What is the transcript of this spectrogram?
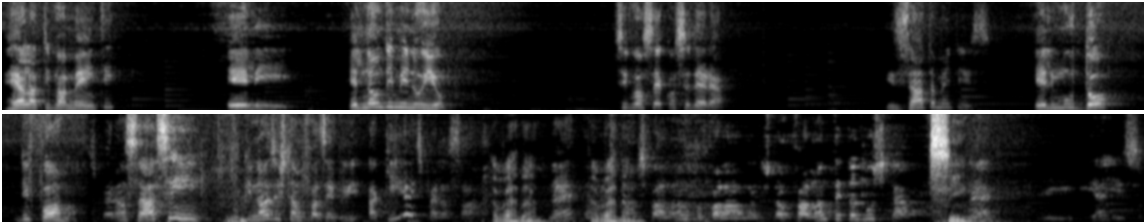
relativamente, ele, ele não diminuiu, se você considerar exatamente isso. Ele mudou de forma. Esperançar, sim. O que nós estamos fazendo aqui é esperançar. É verdade. Né? Nós é verdade. Estamos falando por falar, nós estamos falando tentando buscar. Sim. Né? E, e é isso.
